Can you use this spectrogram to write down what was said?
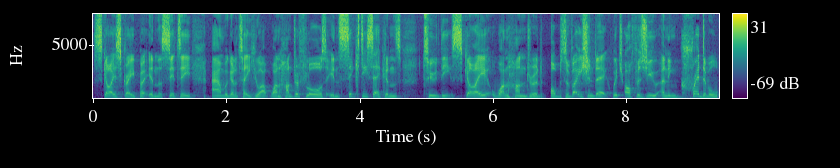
skyscraper in the city, and we're going to take you up 100 floors in 60 seconds to the Sky 100 observation deck, which offers you an incredible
